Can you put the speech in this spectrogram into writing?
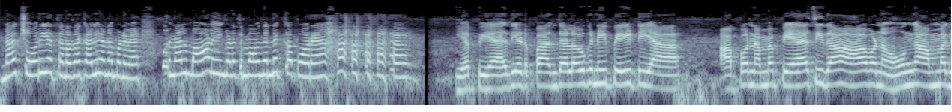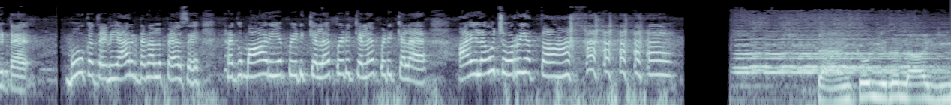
நான் சோரியத்தனை தான் கல்யாணம் பண்ணுவேன். ஒரு நாள் மாலையும் கடத்தமா வந்து நிற்க போறேன். எப்பயாவது எடுப்பா அந்த அளவுக்கு நீ போயிட்டியா? அப்போ நம்ம பேசி தான் ஆகணும் உங்க அம்மா கிட்ட மூக்கத்தை நீ யார்கிட்டனாலும் பேச. எனக்கு மாறிய பிடிக்கல பிடிக்கல பிடிக்கல. ஐ லவ் சொரியத்தான். தேங்க்யூ இருளாயி.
